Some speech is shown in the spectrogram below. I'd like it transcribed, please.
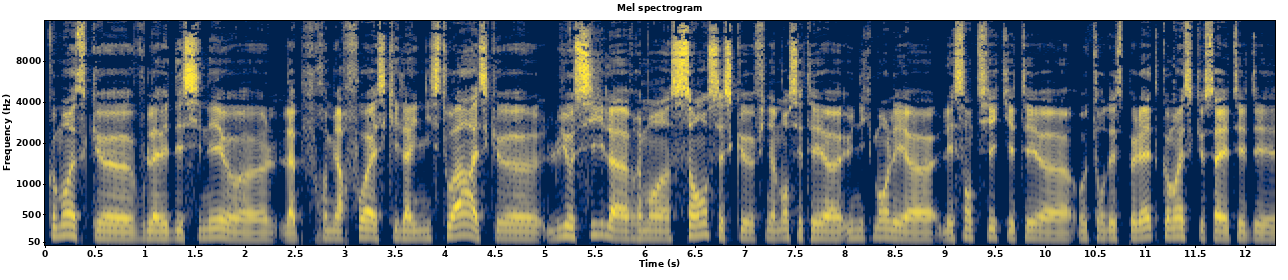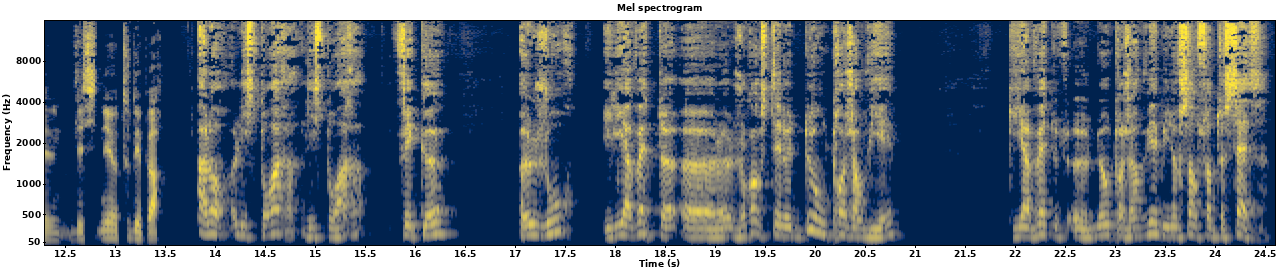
comment est-ce que vous l'avez dessiné euh, la première fois? Est-ce qu'il a une histoire? Est-ce que lui aussi il a vraiment un sens? Est-ce que finalement c'était euh, uniquement les, les sentiers qui étaient autour d'Espelette Comment est-ce que ça a été dessiné au tout départ? Alors l'histoire, l'histoire fait que un jour il y avait, je crois que c'était le 2 ou 3 janvier, qu'il y avait le 2 ou 3 janvier 1976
